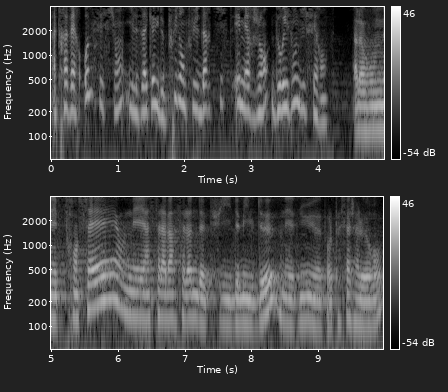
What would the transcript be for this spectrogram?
À travers Home Session, ils accueillent de plus en plus d'artistes émergents d'horizons différents. Alors on est français, on est installé à Barcelone depuis 2002, on est venu euh, pour le passage à l'euro.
